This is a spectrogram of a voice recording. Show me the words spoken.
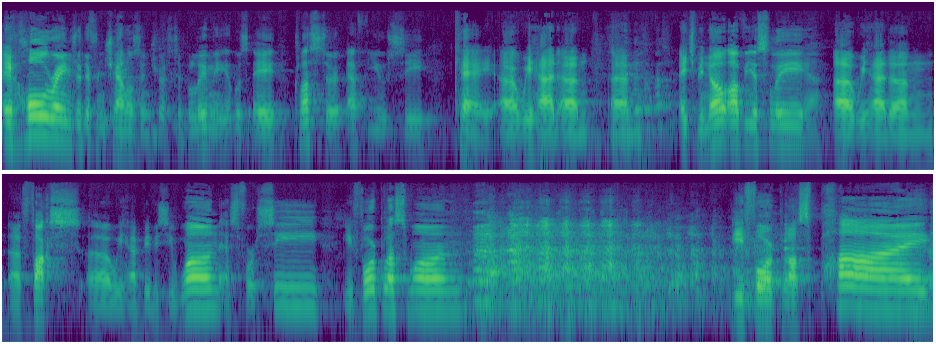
a whole range of different channels interested. Believe me, it was a cluster, F-U-C-K. Uh, we had um, um, HBO, obviously. Yeah. Uh, we had um, uh, Fox. Uh, we had BBC One, S4C, E4 plus one. E4 plus pi.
